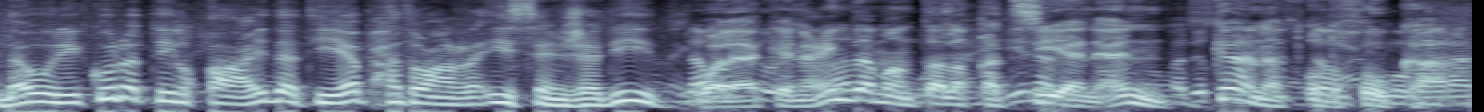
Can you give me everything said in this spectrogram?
دوري كرة القاعدة يبحث عن رئيس جديد. ولكن عندما انطلقت سي ان ان كانت أضحوكة.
